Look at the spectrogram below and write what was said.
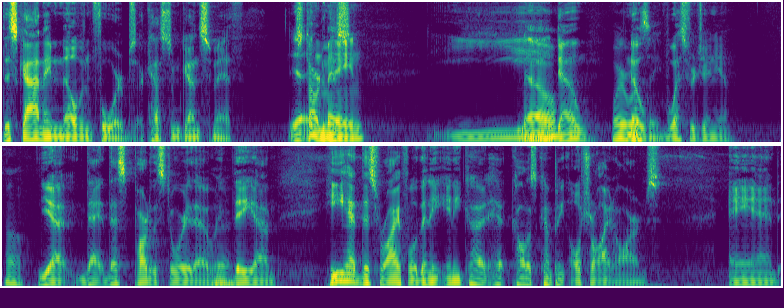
this guy named melvin forbes a custom gunsmith Yeah, in started this- Maine. Ye- No? no Where no, was he? west virginia Oh, yeah, that that's part of the story though. They um, he had this rifle, then he and he called his company Ultralight Arms, and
